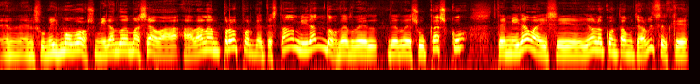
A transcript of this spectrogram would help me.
en, su mismo box, mirando demasiado al Alan Prost porque te estaba mirando desde, desde su casco, te miraba y si yo lo he contado muchas veces que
